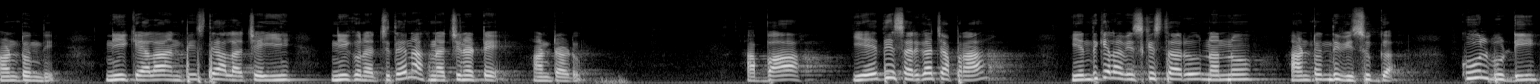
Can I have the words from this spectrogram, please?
అంటుంది. నీకు ఎలా అనిపిస్తే అలా చెయ్యి. నీకు నచ్చితే నాకు నచ్చినట్టే అంటాడు. అబ్బా ఏది సరిగా చెప్పరా? ఎందుకు ఇలా విసిగిస్తారు నన్ను? అంటుంది విసుగ్గా. కూల్ బుడ్డి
